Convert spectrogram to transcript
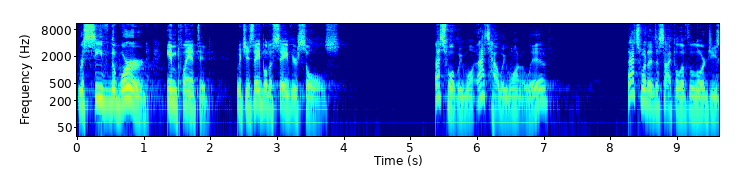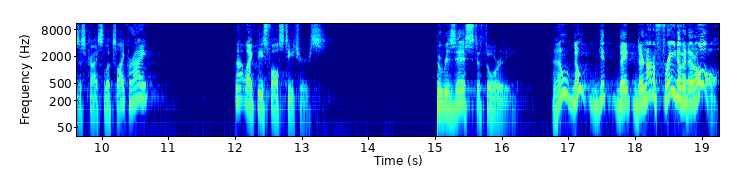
receive the word implanted, which is able to save your souls. That's what we want. That's how we want to live. That's what a disciple of the Lord Jesus Christ looks like, right? Not like these false teachers who resist authority. And don't, don't get, they, they're not afraid of it at all.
